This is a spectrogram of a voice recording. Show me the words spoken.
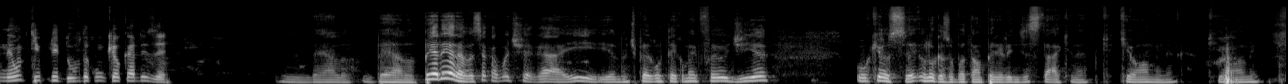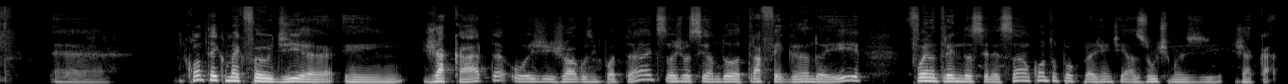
nenhum, tipo de dúvida com o que eu quero dizer. Hum, belo, belo. Pereira, você acabou de chegar aí e eu não te perguntei como é que foi o dia. O que eu sei. O Lucas, vou botar um Pereira em destaque, né? Porque que homem, né? Que homem. É... Conta aí como é que foi o dia em Jacarta, hoje jogos importantes, hoje você andou trafegando aí, foi no treino da seleção, conta um pouco pra gente as últimas de Jacarta.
